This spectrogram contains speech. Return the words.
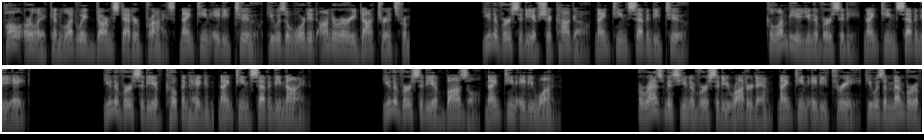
Paul Ehrlich and Ludwig Darmstadter Prize 1982. He was awarded honorary doctorates from University of Chicago 1972. Columbia University 1978. University of Copenhagen 1979. University of Basel 1981. Erasmus University Rotterdam 1983 he was a member of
